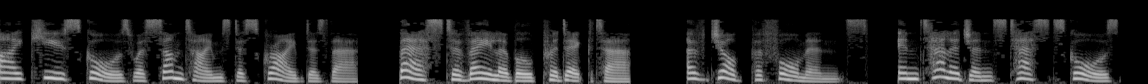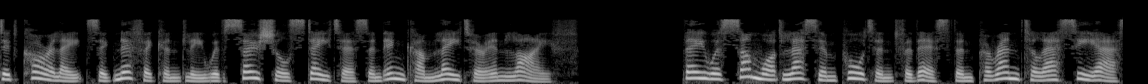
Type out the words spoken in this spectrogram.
IQ scores were sometimes described as the best available predictor of job performance. Intelligence test scores did correlate significantly with social status and income later in life. They were somewhat less important for this than parental SES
